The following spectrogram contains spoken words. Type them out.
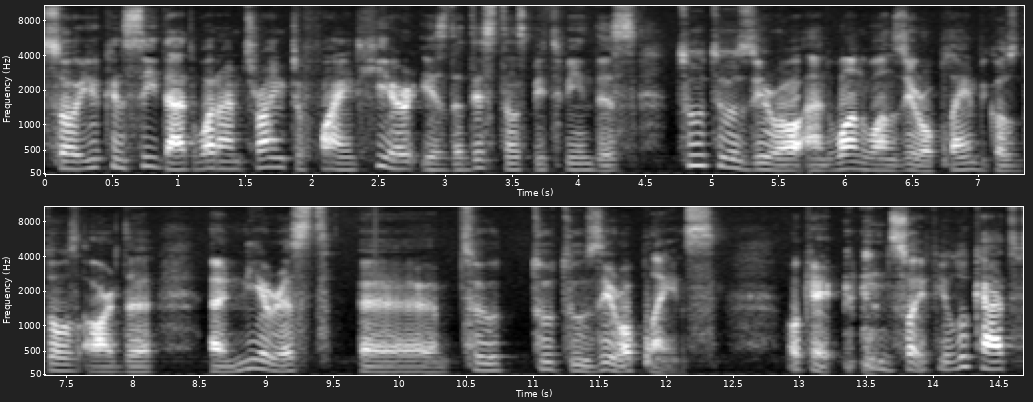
So you can see that what I'm trying to find here is the distance between this 220 and 110 plane because those are the uh, nearest uh, to 220 planes. Okay, so if you look at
